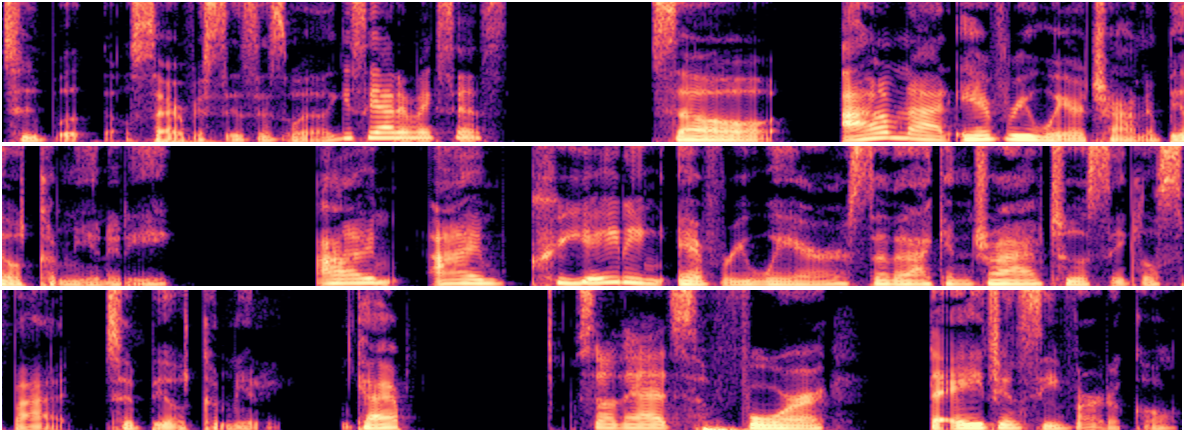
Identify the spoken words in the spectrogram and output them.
to book those services as well. You see how that makes sense? So I'm not everywhere trying to build community. I'm I'm creating everywhere so that I can drive to a single spot to build community. Okay. So that's for the agency vertical.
